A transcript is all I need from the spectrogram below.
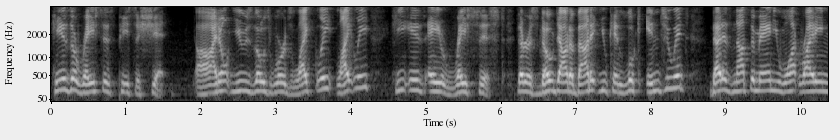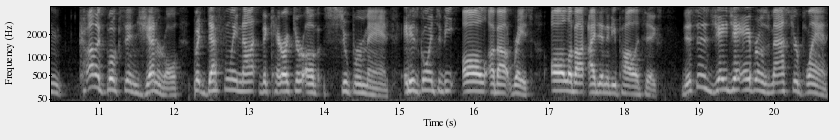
He is a racist piece of shit. Uh, I don't use those words lightly. Lightly, he is a racist. There is no doubt about it. You can look into it. That is not the man you want writing comic books in general, but definitely not the character of Superman. It is going to be all about race, all about identity politics. This is J.J. Abrams' master plan.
